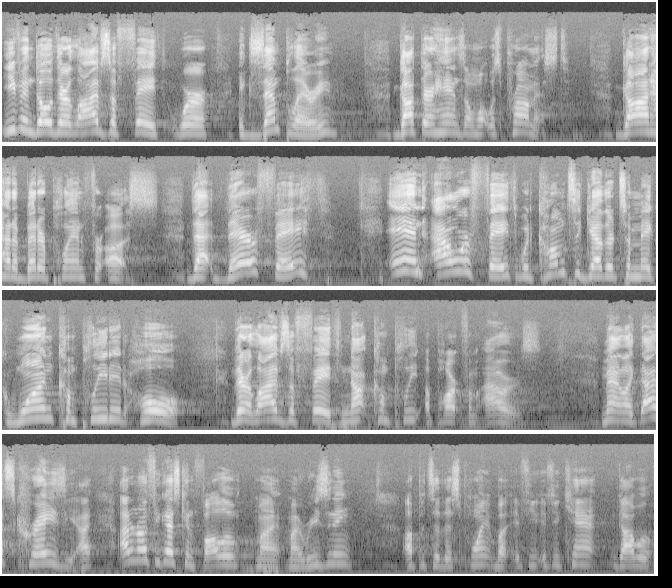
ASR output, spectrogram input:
even though their lives of faith were exemplary, got their hands on what was promised. God had a better plan for us that their faith and our faith would come together to make one completed whole. Their lives of faith not complete apart from ours. Man, like that's crazy. I, I don't know if you guys can follow my, my reasoning up to this point, but if you, if you can't, God will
